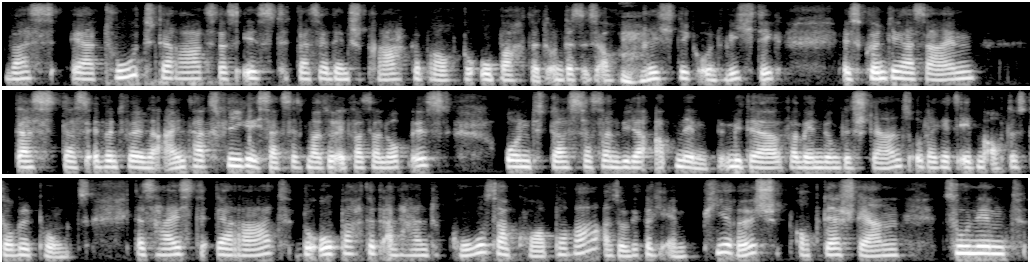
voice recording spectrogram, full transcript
Was er tut, der Rat, das ist, dass er den Sprachgebrauch beobachtet. Und das ist auch mhm. richtig und wichtig. Es könnte ja sein, dass das eventuell eine Eintagsfliege, ich sage es jetzt mal so etwas salopp ist, und dass das dann wieder abnimmt mit der Verwendung des Sterns oder jetzt eben auch des Doppelpunkts. Das heißt, der Rat beobachtet anhand großer Korpora, also wirklich empirisch, ob der Stern zunimmt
